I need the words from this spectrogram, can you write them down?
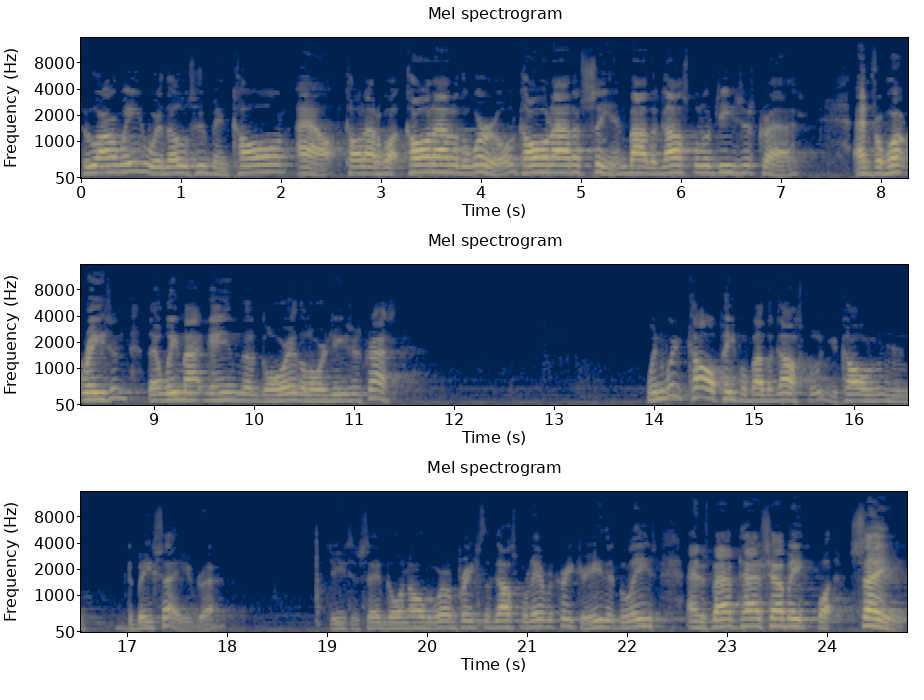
Who are we? We're those who've been called out. Called out of what? Called out of the world, called out of sin by the gospel of Jesus Christ. And for what reason? That we might gain the glory of the Lord Jesus Christ. When we call people by the gospel, you call them to be saved, right? Jesus said, Go into all the world and preach the gospel to every creature. He that believes and is baptized shall be what? Saved.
